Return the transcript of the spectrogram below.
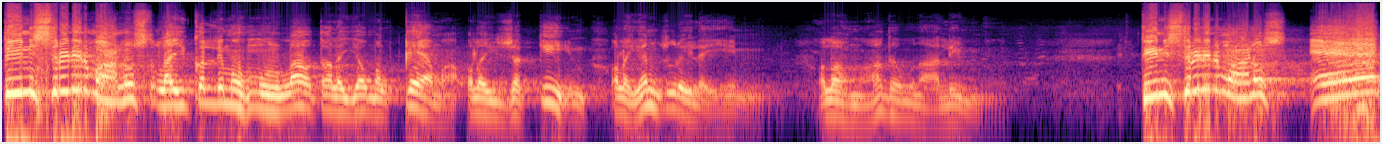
তিন শ্রেণির মানুষ আলিম। তিন শ্রেণির মানুষ এক,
